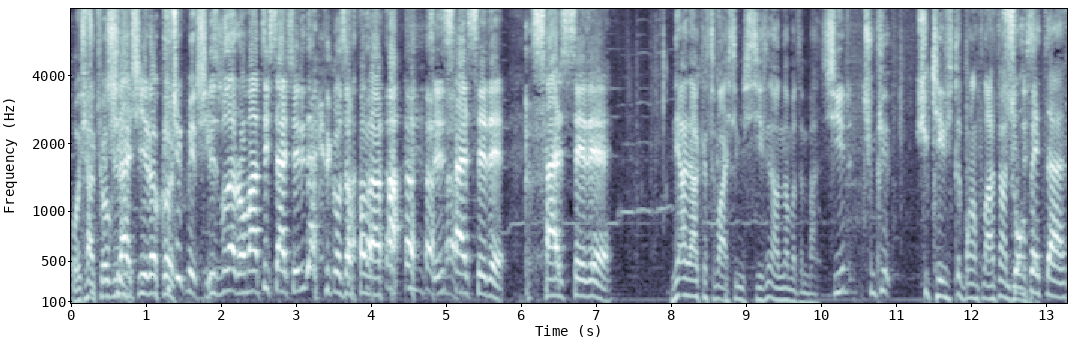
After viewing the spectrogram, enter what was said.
Hocam Küçük çok bir güzel şiir. şiir okur. Küçük bir şiir. Biz buna romantik serseri derdik o zamanlar. Seni serseri. Serseri. ne alakası var şimdi şiirin anlamadım ben. Şiir çünkü Şu keyifli bantlardan dinlesin. sohbetler.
